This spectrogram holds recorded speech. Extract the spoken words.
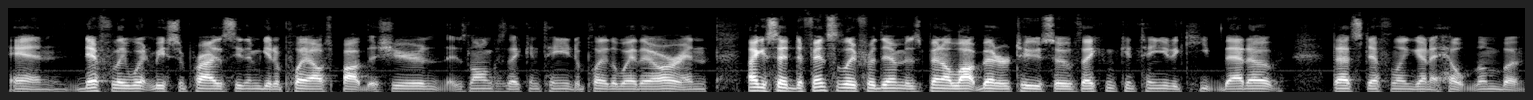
and definitely wouldn't be surprised to see them get a playoff spot this year as long as they continue to play the way they are. And like I said, defensively for them has been a lot better too. So if they can continue to keep that up, that's definitely going to help them. But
